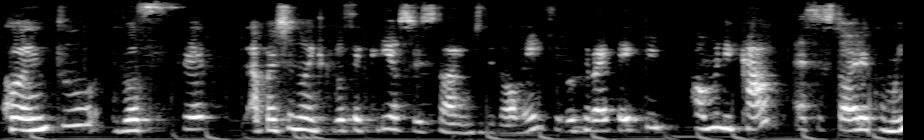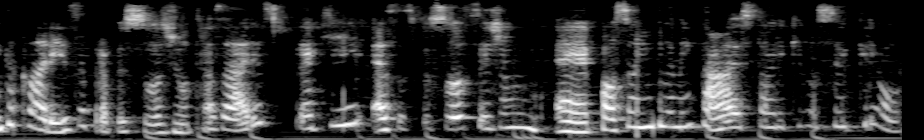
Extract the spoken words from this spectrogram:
quanto você, a partir do momento que você cria a sua história individualmente, você vai ter que comunicar essa história com muita clareza para pessoas de outras áreas, para que essas pessoas sejam, é, possam implementar a história que você criou,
